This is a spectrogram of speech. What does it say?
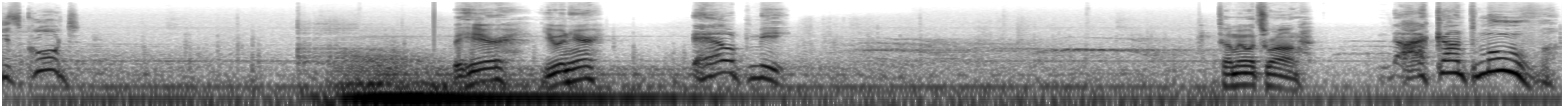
He's good. But here, you in here? Help me! Tell me what's wrong. I can't move.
